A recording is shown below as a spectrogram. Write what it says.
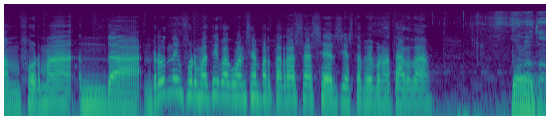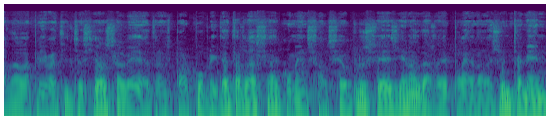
en forma de ronda informativa. Comencem per Terrassa. Sergi Estapé, bona tarda. Bona tarda. La privatització del Servei de Transport Públic de Terrassa comença el seu procés i en el darrer ple de l'Ajuntament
